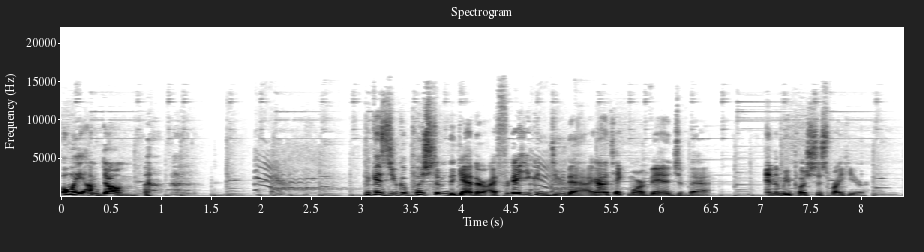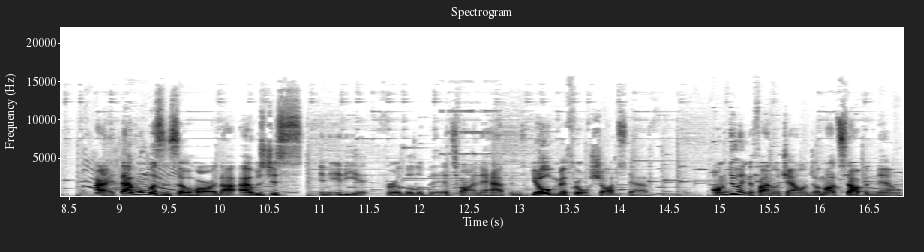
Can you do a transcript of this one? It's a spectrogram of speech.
Oh wait, I'm dumb. because you can push them together. I forget you can do that. I gotta take more advantage of that. And then we push this right here. Alright, that one wasn't so hard. I, I, was just an idiot for a little bit. It's fine, it happens. Yo, Mithril Shot Staff. I'm doing the final challenge. I'm not stopping now.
